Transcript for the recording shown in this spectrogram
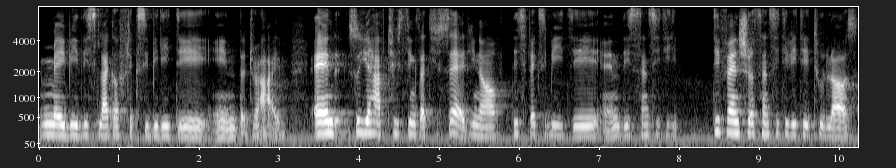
maybe this lack of flexibility in the drive, and so you have two things that you said. You know, this flexibility and this sensitivity, differential sensitivity to loss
